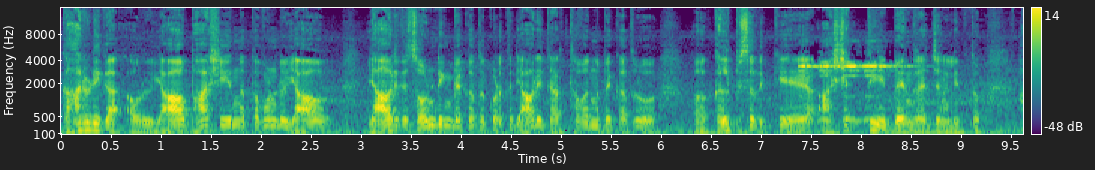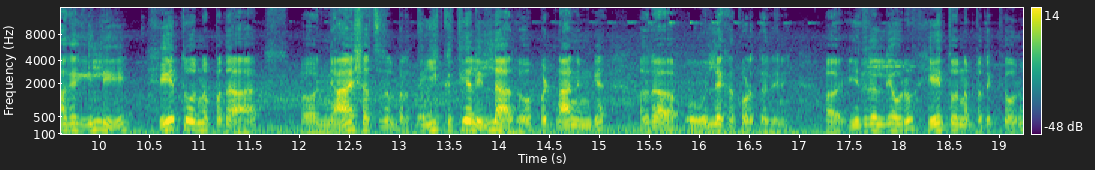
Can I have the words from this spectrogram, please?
ಗಾರುಡಿಗ, ಅವರು ಯಾವ ಭಾಷೆಯನ್ನು ತಗೊಂಡು ಯಾವ ಯಾವ ರೀತಿ ಸೌಂಡಿಂಗ್ ಬೇಕಾದರೂ ಕೊಡ್ತಾರೆ, ಯಾವ ರೀತಿ ಅರ್ಥವನ್ನು ಬೇಕಾದರೂ ಕಲ್ಪಿಸೋದಕ್ಕೆ ಆ ಶಕ್ತಿ ಬೇಂದ್ರಜ್ಜನಲ್ಲಿತ್ತು ಹಾಗಾಗಿ ಇಲ್ಲಿ ಹೇತು ಅನ್ನೋ ಪದ ನ್ಯಾಯಶಾಸ್ತ್ರದಲ್ಲಿ ಬರುತ್ತೆ. ಈ ಕೃತಿಯಲ್ಲಿ ಇಲ್ಲ ಅದು ಬಟ್ ನಾನು ನಿಮಗೆ ಅದರ ಉಲ್ಲೇಖ ಕೊಡ್ತಾ ಇದ್ದೀನಿ. ಇದರಲ್ಲಿ ಅವರು ಹೇತು ಅನ್ನೋ ಪದಕ್ಕೆ ಅವರು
